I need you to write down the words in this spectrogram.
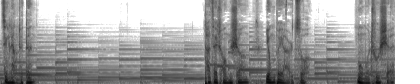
竟亮着灯。他在床上拥背而坐，默默出神。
